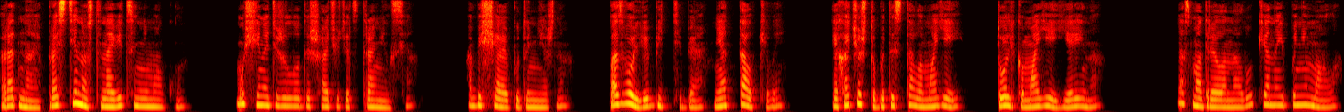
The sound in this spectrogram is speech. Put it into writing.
«Родная, прости, но остановиться не могу». Мужчина, тяжело дыша, чуть отстранился. «Обещаю, буду нежным. Позволь любить тебя, не отталкивай. Я хочу, чтобы ты стала моей, только моей, Ярина. Я смотрела на Лукиана и понимала,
